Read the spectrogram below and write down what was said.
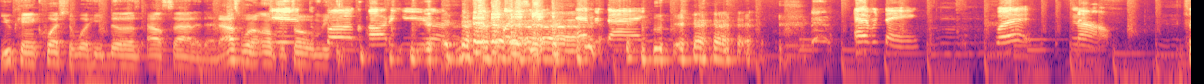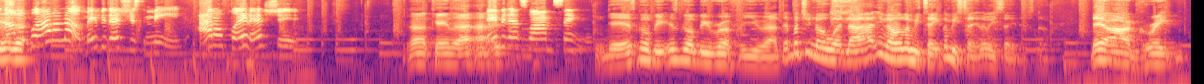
you can't question what he does outside of that. That's what an uncle Get told the me. fuck out of here. Everything. Everything. But no. I'm- well, I don't know. Maybe that's just me. I don't play that shit. Uh, okay, I, Maybe that's why I'm single. Yeah, it's gonna be it's gonna be rough for you out there. But you know what? Now, you know, let me take let me say let me say this though. There are great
